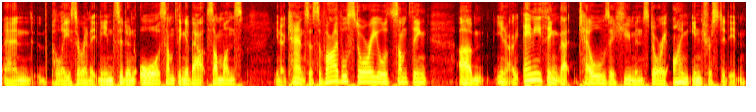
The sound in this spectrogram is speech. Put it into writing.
and the police are in an incident or something about someone's, you know, cancer survival story or something, um, you know, anything that tells a human story, I'm interested in.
